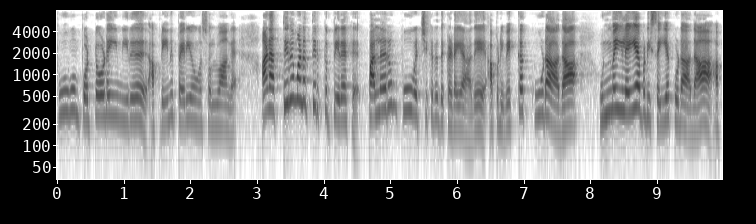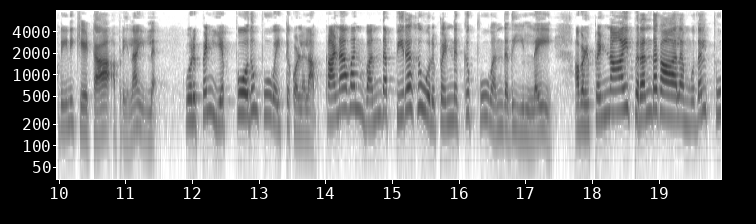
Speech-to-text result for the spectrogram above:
பூவும் பொட்டோடையும் இரு அப்படின்னு பெரியவங்க சொல்லுவாங்க. ஆனால் திருமணத்திற்கு பிறகு பலரும் பூ வச்சுக்கிறது கிடையாது. அப்படி வைக்கக்கூடாதா? உண்மையிலேயே அப்படி செய்யக்கூடாதா? அப்படின்னு கேட்டா அப்படிலாம் இல்லை. ஒரு பெண் எப்போதும் பூ வைத்து கொள்ளலாம். கணவன் வந்த பிறகு ஒரு பெண்ணுக்கு பூ வந்தது இல்லை. அவள் பெண்ணாய் பிறந்த காலம் முதல் பூ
